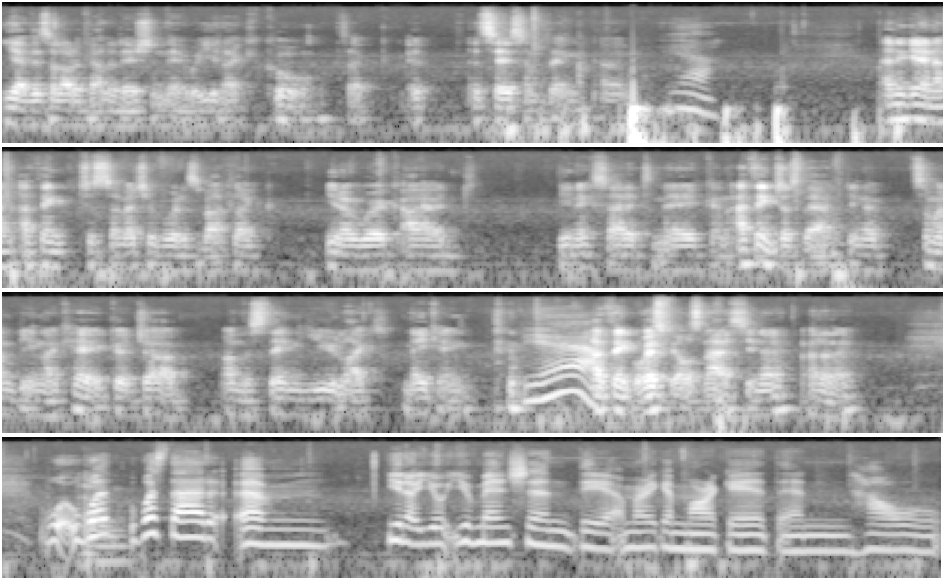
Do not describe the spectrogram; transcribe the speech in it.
yeah, there's a lot of validation there where you're like, cool. It's like it it says something. Um, Yeah. and again, I, I think just so much of it is about like, you know, work I had been excited to make, and I think just that, you know, someone being like, "Hey, good job on this thing you liked making." Yeah. I think always feels nice, you know. I don't know. Wh- what Um, was that? Um, you know, you, you mentioned the American market and how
